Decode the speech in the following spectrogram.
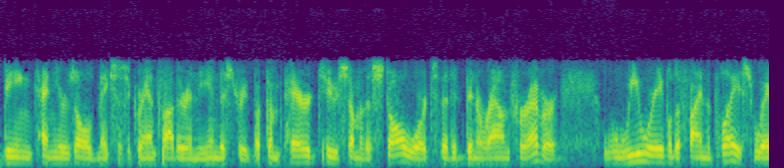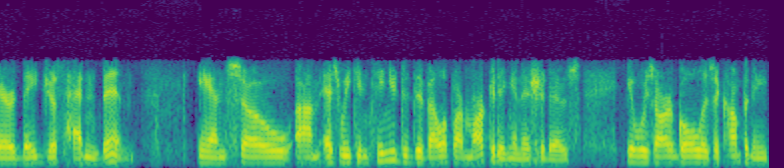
being 10 years old makes us a grandfather in the industry. But compared to some of the stalwarts that had been around forever, we were able to find the place where they just hadn't been. And so, um, as we continued to develop our marketing initiatives, it was our goal as a company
